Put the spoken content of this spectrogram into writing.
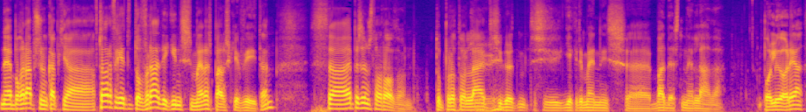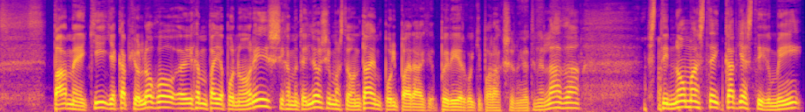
να υπογράψουν κάποια αυτόγραφα γιατί το βράδυ εκείνης της ημέρας, Παρασκευή ήταν, θα έπαιζαν στο Ρόδον. Το πρώτο live της συγκρο- της συγκεκριμένης μπάντας στην Ελλάδα. Πολύ ωραία. Πάμε εκεί για κάποιο λόγο. ε, Είχαμε πάει από νωρίς, είχαμε τελειώσει, είμαστε on time. Πολύ παρά, περίεργο και παράξενο για την Ελλάδα. Στηνόμαστε κάποια στιγμή.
